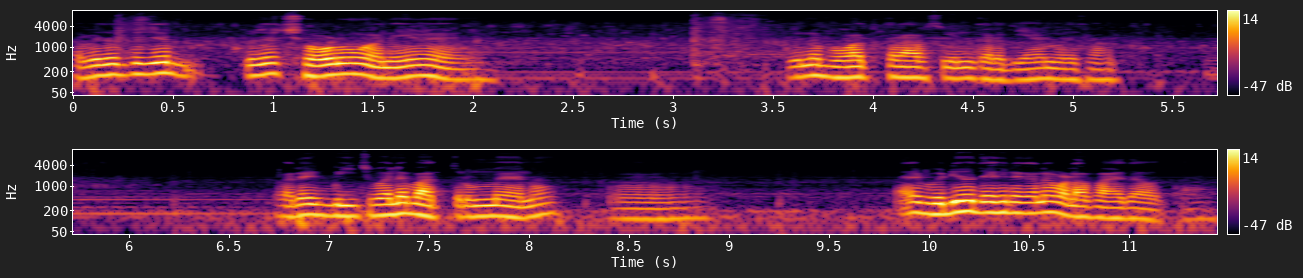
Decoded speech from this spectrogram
अभी तो तुझे तुझे छोड़ूँगा नहीं मैं। तूने बहुत ख़राब सीन कर दिया है मेरे साथ। और एक बीच वाले बाथरूम में है ना? हाँ। अरे वीडियो देखने का ना बड़ा फ़ायदा होता है।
